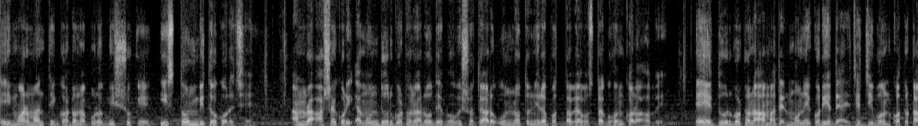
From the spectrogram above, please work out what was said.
এই মর্মান্তিক ঘটনা পুরো বিশ্বকে স্তম্ভিত করেছে। আমরা আশা করি এমন দুর্ঘটনা রোধে ভবিষ্যতে আরও উন্নত নিরাপত্তা ব্যবস্থা গ্রহণ করা হবে। এ দুর্ঘটনা আমাদের মনে করিয়ে দেয় যে জীবন কতটা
